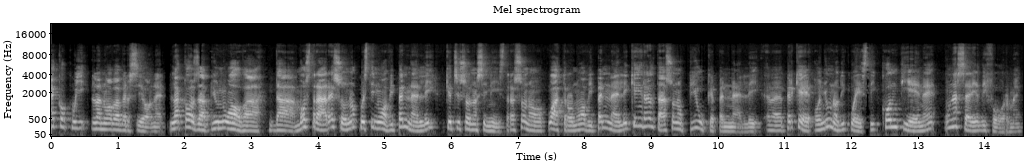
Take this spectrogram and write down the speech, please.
Ecco qui la nuova versione. La cosa più nuova da mostrare sono questi nuovi pennelli che ci sono a sinistra. Sono quattro nuovi pennelli che in realtà sono più che pennelli eh, perché ognuno di questi contiene una serie di forme.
